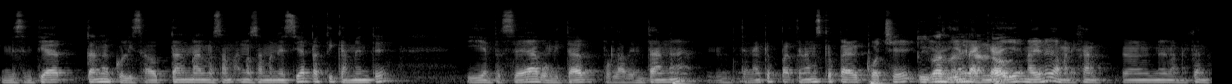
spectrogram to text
y me sentía tan alcoholizado, tan mal, nos, ama- nos amanecía prácticamente y empecé a vomitar por la ventana. Tenía que, teníamos que parar el coche ¿Tú y ibas ahí en la calle. No, yo no iba manejando, yo no iba manejando.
